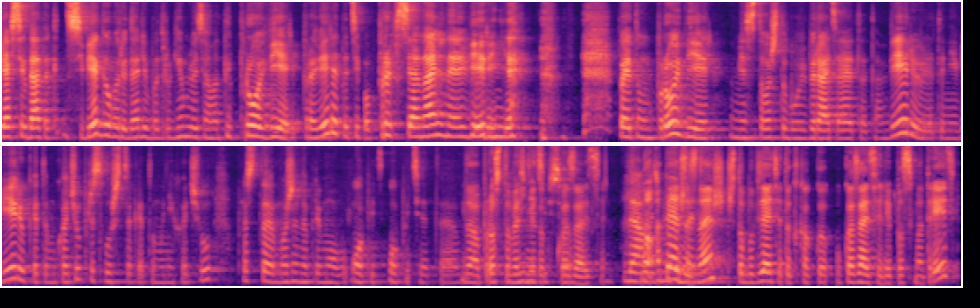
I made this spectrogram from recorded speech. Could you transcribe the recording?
Я всегда так себе говорю, да, либо другим людям, а ты проверь. Проверь — это типа профессиональное верение. Поэтому проверь, вместо того, чтобы выбирать, а это там верю или это не верю, к этому хочу прислушаться, к этому не хочу. Просто можно напрямую опыт, опыте это Да, просто возьми как указатель. Да, Но опять же, знаешь, чтобы взять это как указатель и посмотреть,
